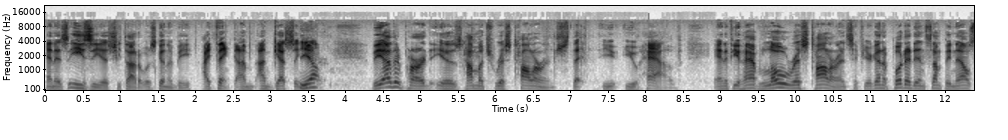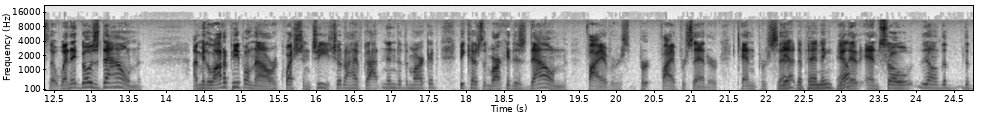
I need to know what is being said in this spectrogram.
and as easy as she thought it was going to be. I think I'm I'm guessing Yeah. here. The other part is how much risk tolerance that you, you have. And if you have low risk tolerance, if you're going to put it in something else that when it goes down, I mean, a lot of people now are questioning, gee, should I have gotten into the market? Because the market is down five or five percent or ten percent. Yeah, depending. And, Yep. if- and so, you know, the the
